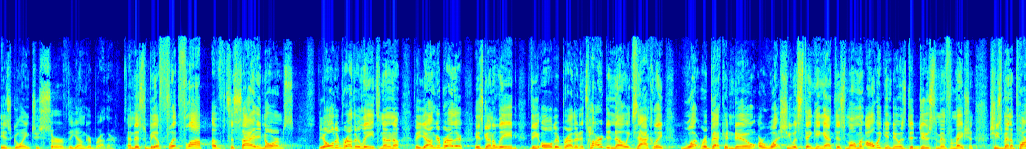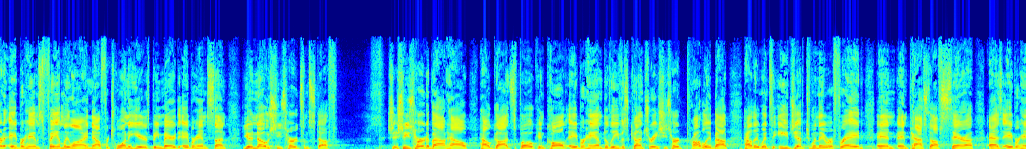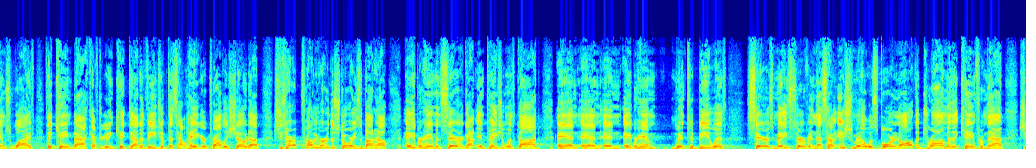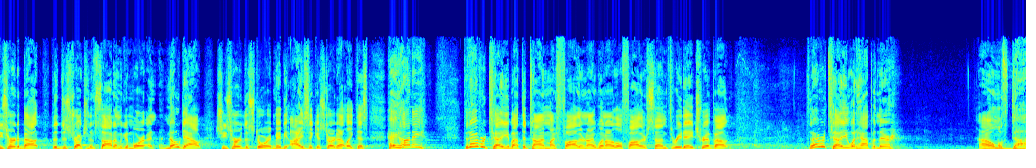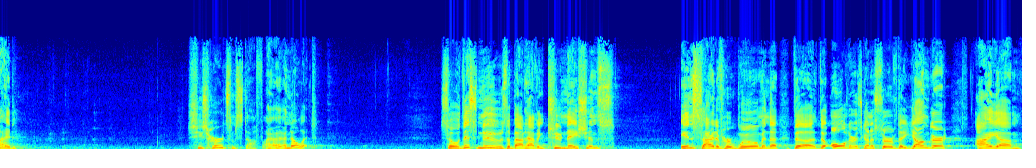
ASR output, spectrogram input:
is going to serve the younger brother. And this would be a flip flop of society norms. The older brother leads. No, no, no. The younger brother is going to lead the older brother. And it's hard to know exactly what Rebecca knew or what she was thinking at this moment. All we can do is deduce some information. She's been a part of Abraham's family line now for 20 years, being married to Abraham's son. You know she's heard some stuff. She's heard about how, how God spoke and called Abraham to leave his country. She's heard probably about how they went to Egypt when they were afraid and, and passed off Sarah as Abraham's wife. They came back after getting kicked out of Egypt. That's how Hagar probably showed up. She's heard, probably heard the stories about how Abraham and Sarah got impatient with God and, and, and Abraham went to be with Sarah's maidservant, and that's how Ishmael was born, and all the drama that came from that. She's heard about the destruction of Sodom and Gomorrah, and no doubt she's heard the story. Maybe Isaac has started out like this Hey, honey, did I ever tell you about the time my father and I went on a little father son three day trip out? Did I ever tell you what happened there? I almost died. She's heard some stuff. I, I know it. So, this news about having two nations inside of her womb, and the, the, the older is going to serve the younger. I, um,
